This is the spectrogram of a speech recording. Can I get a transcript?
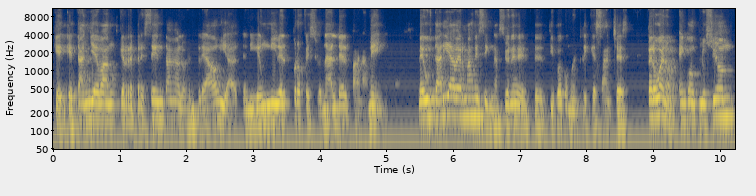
que, que, están llevando, que representan a los empleados y a tener un nivel profesional del panameño. Me gustaría ver más designaciones del, del tipo como Enrique Sánchez. Pero bueno, en conclusión,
